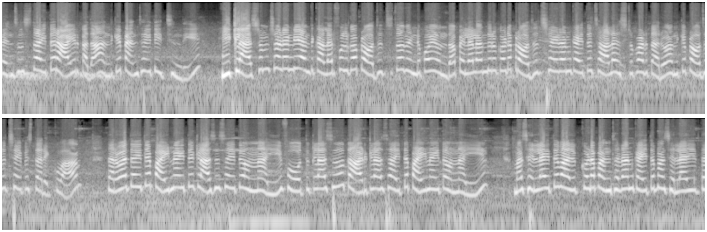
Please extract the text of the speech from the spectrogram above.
పెన్సిల్స్తో అయితే రాయరు కదా అందుకే పెన్స్ అయితే ఇచ్చింది. ఈ క్లాస్ రూమ్ చూడండి ఎంత కలర్ఫుల్గా ప్రాజెక్ట్స్తో నిండిపోయి ఉందో. పిల్లలందరూ కూడా ప్రాజెక్ట్స్ చేయడానికి అయితే చాలా ఇష్టపడతారు. అందుకే ప్రాజెక్ట్స్ చేపిస్తారు ఎక్కువ. తర్వాత అయితే పైన అయితే క్లాసెస్ అయితే ఉన్నాయి. ఫోర్త్ క్లాస్ థర్డ్ క్లాస్ అయితే పైన అయితే ఉన్నాయి. మా చెల్లె అయితే వాళ్ళకి కూడా పంచడానికి అయితే మా చెల్లె అయితే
